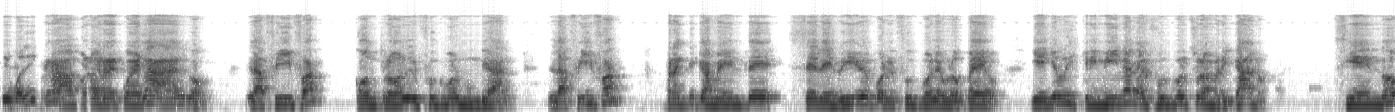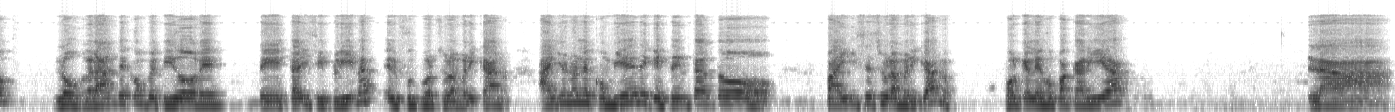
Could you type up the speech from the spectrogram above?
igualito. No, pero recuerda algo. La FIFA controla el fútbol mundial. La FIFA prácticamente se desvive por el fútbol europeo y ellos discriminan el fútbol sudamericano, siendo los grandes competidores de esta disciplina el fútbol sudamericano. A ellos no les conviene que estén tantos países suramericanos, porque les opacaría la,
